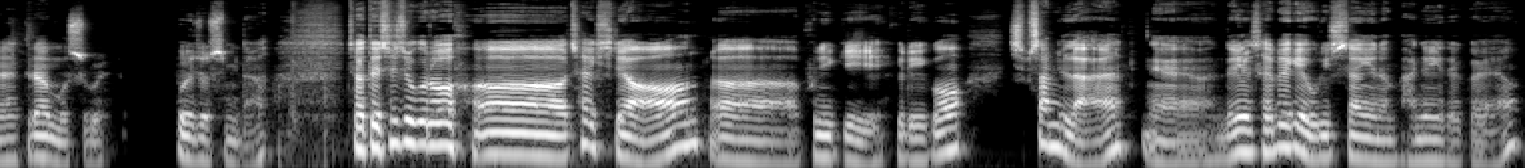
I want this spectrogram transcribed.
예, 그런 모습을 보여줬습니다. 자, 대체적으로 어, 차익 실현 어, 분위기 그리고 13일 날 예, 내일 새벽에 우리 시장에는 반영이 될 거예요.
